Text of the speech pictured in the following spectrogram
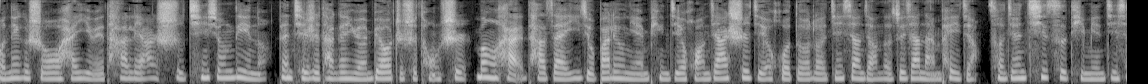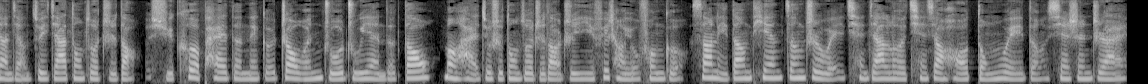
我那个时候还以为他俩是亲兄弟呢，但其实他跟元彪只是同事。孟海他在一九八六年凭借《皇家师姐》获得了金像奖的最佳男配奖，曾经七次提名金像奖最佳动作指导。徐克拍的那个赵文卓主演的《刀》，孟海就是动作指导之一，非常有风格。丧礼当天，曾志伟、钱嘉乐、钱小豪、董伟等现身致哀。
